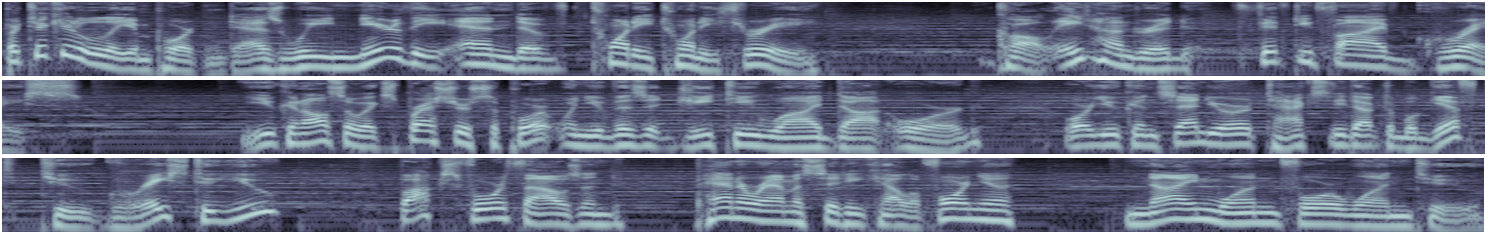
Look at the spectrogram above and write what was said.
particularly important as we near the end of 2023, call 800 55 GRACE. You can also express your support when you visit gty.org, or you can send your tax deductible gift to Grace to You, Box 4000, Panorama City, California 91412.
